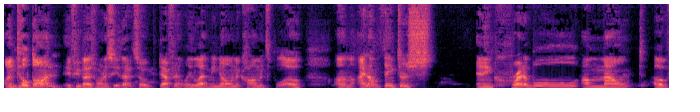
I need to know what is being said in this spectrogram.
until dawn if you guys want to see that. So definitely let me know in the comments below. Um I don't think there's an incredible amount of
